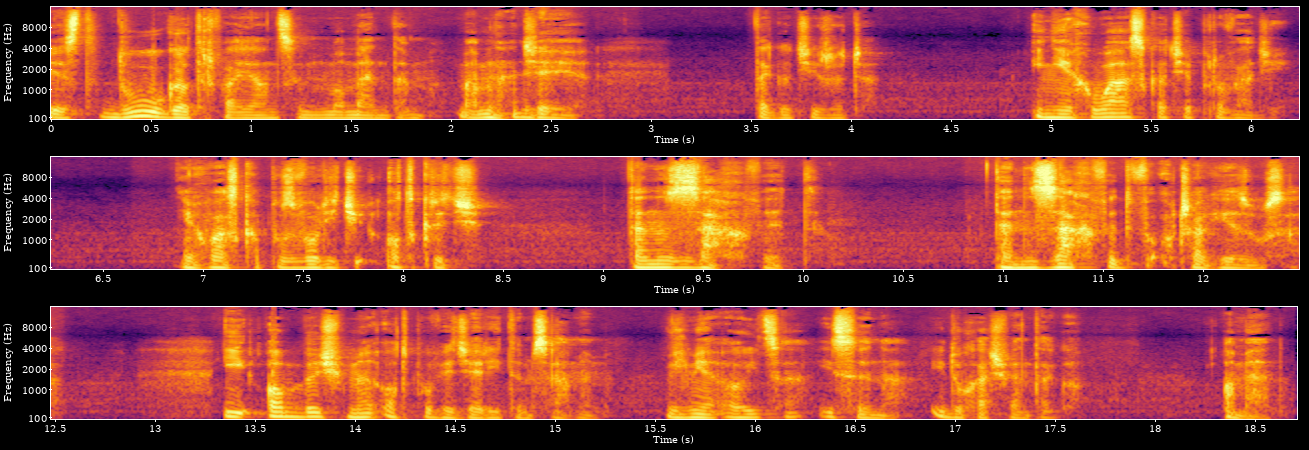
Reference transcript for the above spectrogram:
jest długotrwającym momentem, mam nadzieję. Tego Ci życzę. I niech łaska Cię prowadzi. Niech łaska pozwoli Ci odkryć ten zachwyt, ten zachwyt w oczach Jezusa. I obyśmy odpowiedzieli tym samym w imię Ojca i Syna i Ducha Świętego. Amen.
